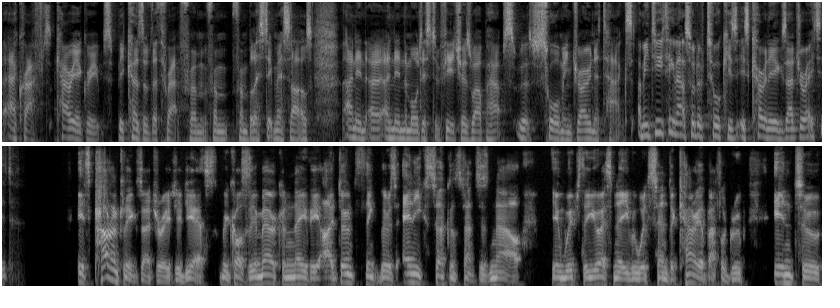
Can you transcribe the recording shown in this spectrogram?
aircraft carrier groups because of the threat from, from, from ballistic missiles and in, uh, and in the more distant future as well, perhaps uh, swarming drone attacks. I mean, do you think that sort of talk is, is currently exaggerated? It's currently exaggerated, yes, because the American Navy, I don't think there's any circumstances now in which the US Navy would send a carrier battle group into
